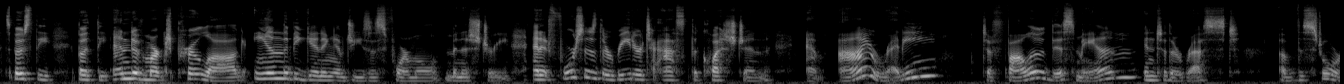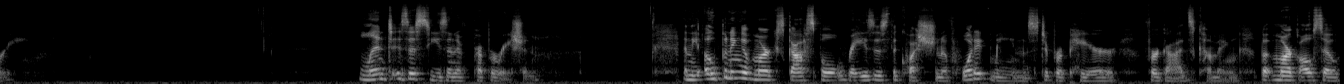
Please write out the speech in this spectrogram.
It's both the both the end of Mark's prologue and the beginning of Jesus' formal ministry, and it forces the reader to ask the question, am I ready to follow this man into the rest of the story? Lent is a season of preparation. And the opening of Mark's gospel raises the question of what it means to prepare for God's coming. But Mark also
